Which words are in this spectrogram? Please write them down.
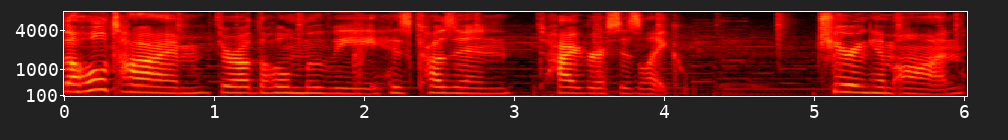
the whole time throughout the whole movie his cousin Tigris is like cheering him on.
